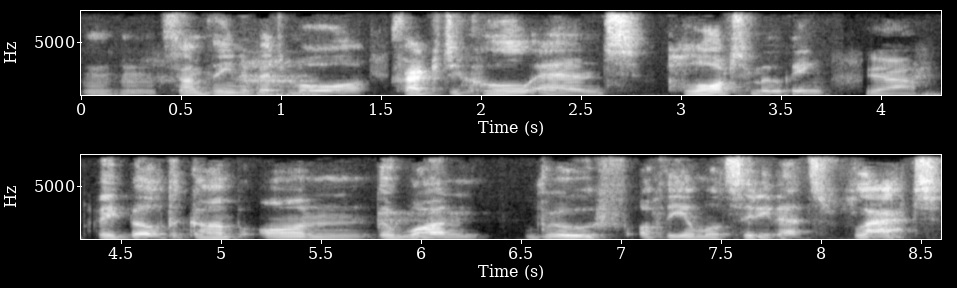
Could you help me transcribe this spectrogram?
hmm Something a bit more practical and plot moving. Yeah. They built the Gump on the one roof of the Emerald City that's flat.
